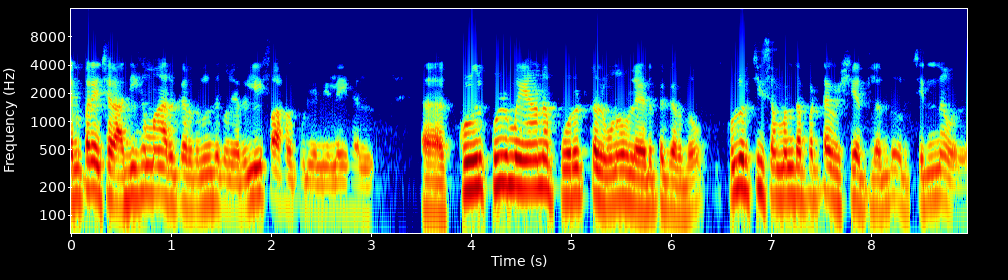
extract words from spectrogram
டெம்பரேச்சர் அதிகமாக இருக்கிறதுலேருந்து கொஞ்சம் ரிலீஃப் ஆகக்கூடிய நிலைகள் குளிர் குளுமையான பொருட்கள் உணவில் எடுத்துக்கிறதும் குளிர்ச்சி சம்மந்தப்பட்ட விஷயத்துலேருந்து ஒரு சின்ன ஒரு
